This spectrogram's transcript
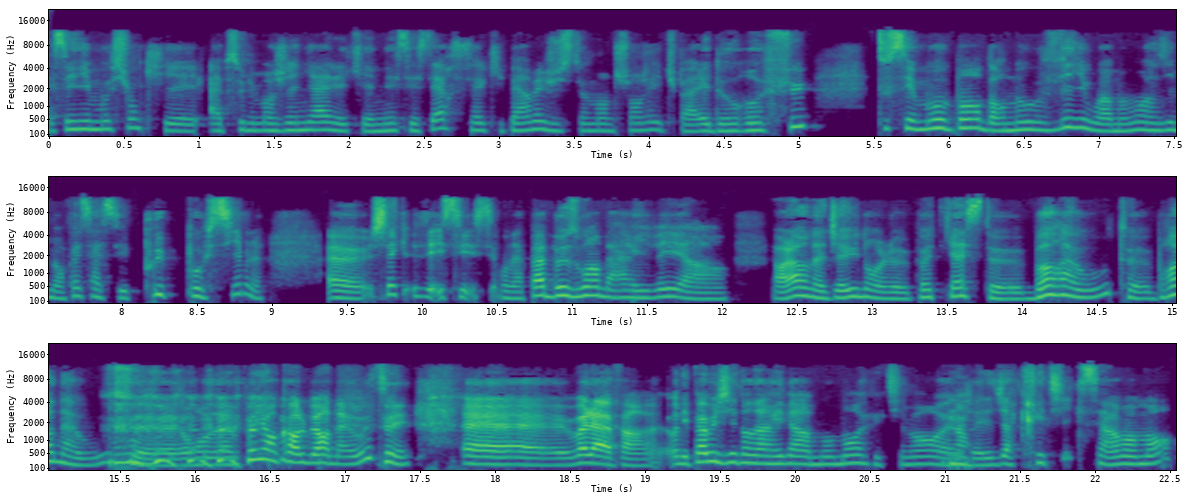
c'est une émotion qui est absolument géniale et qui est nécessaire. C'est celle qui permet justement de changer. Tu parlais de refus. Tous ces moments dans nos vies où à un moment on se dit, mais en fait, ça, c'est plus possible. Euh, je sais qu'on n'a pas besoin d'arriver à. Alors là, on a déjà eu dans le podcast euh, euh, burn-out. on a un peu eu encore le burn-out. voilà, enfin, on n'est pas obligé d'en arriver à un moment, effectivement, j'allais dire critique. C'est un moment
